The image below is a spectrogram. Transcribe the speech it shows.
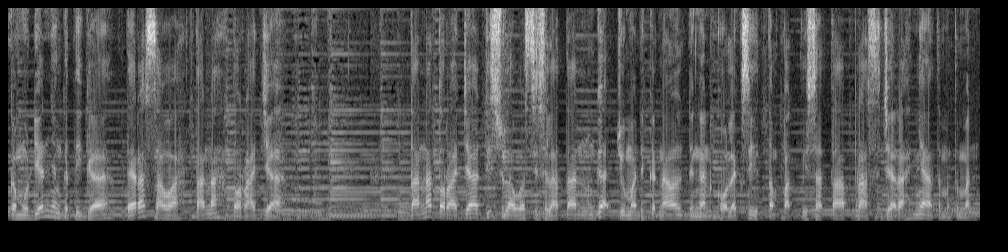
Kemudian yang ketiga, teras sawah Tanah Toraja. Tanah Toraja di Sulawesi Selatan nggak cuma dikenal dengan koleksi tempat wisata prasejarahnya, teman-teman.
